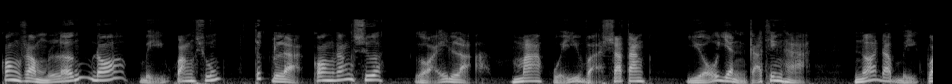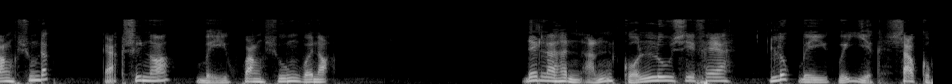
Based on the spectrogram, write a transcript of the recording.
Con rồng lớn đó bị quăng xuống, tức là con rắn xưa, gọi là ma quỷ và sa tăng, dỗ dành cả thiên hạ. Nó đã bị quăng xuống đất, các sứ nó bị quăng xuống với nó. Đây là hình ảnh của Lucifer lúc bị quỷ diệt sau cùng.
